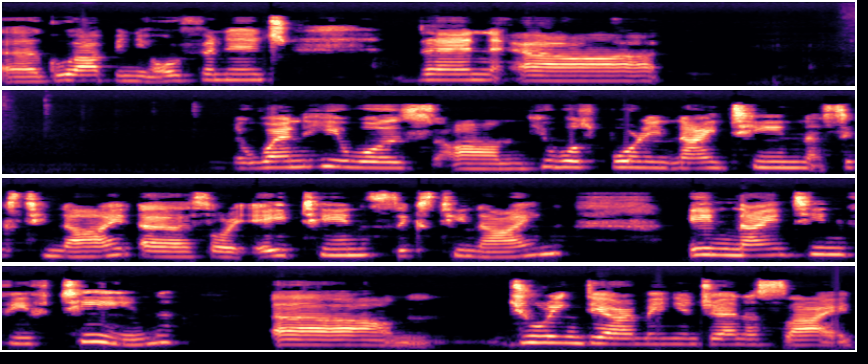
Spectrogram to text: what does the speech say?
uh, grew up in the orphanage. Then uh, when he was um, he was born in 1969 uh, sorry 1869 in 1915 um, during the armenian genocide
